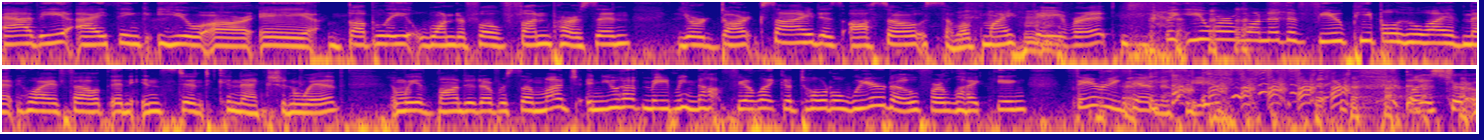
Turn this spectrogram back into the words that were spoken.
Abby, I think you are a bubbly, wonderful, fun person. Your dark side is also some of my hmm. favorite, but you are one of the few people who I have met who I have felt an instant connection with, and we have bonded over so much. And you have made me not feel like a total weirdo for liking fairy fantasies. That is true.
